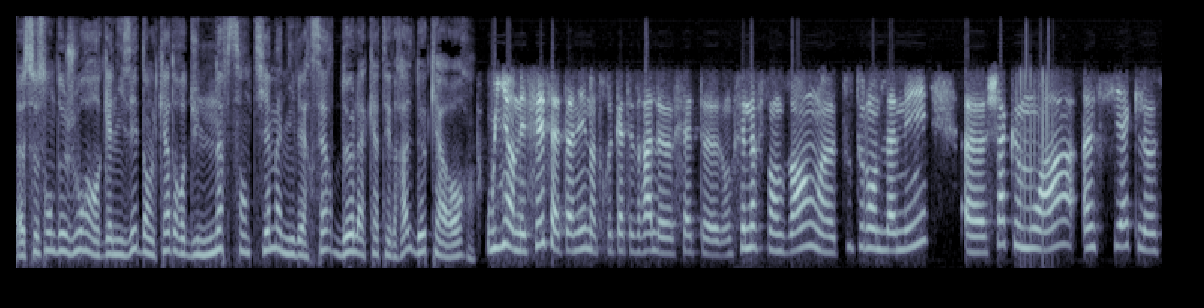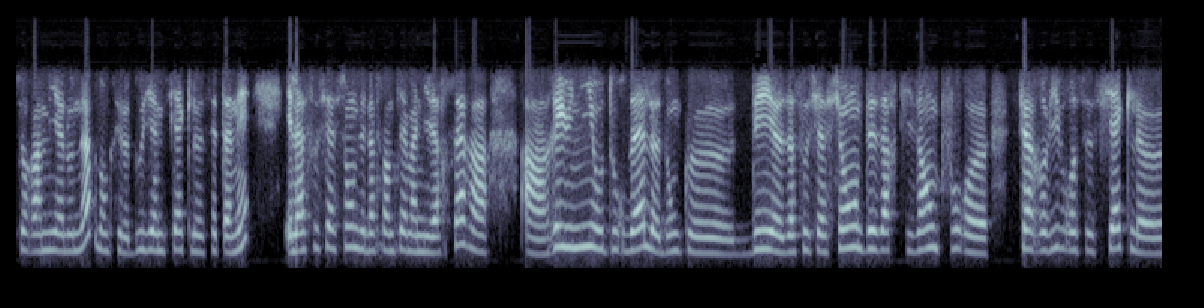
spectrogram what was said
euh, ce sont deux jours organisés dans le cadre du 900e anniversaire de la cathédrale de Cahors. Oui, en effet, cette année, notre cathédrale fête donc ses 900 ans tout au long de l'année. Chaque mois, un siècle sera mis à l'honneur, donc c'est le 12e siècle cette année, et l'association du 900e anniversaire a, a réuni autour d'elle donc euh, des associations, des artisans pour euh, faire revivre ce siècle euh,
